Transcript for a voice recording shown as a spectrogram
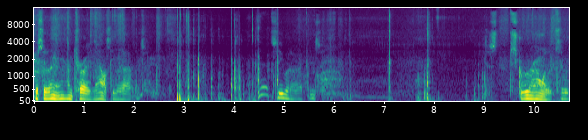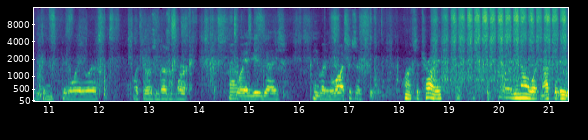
just so I'm to try it now, see what happens. Let's see what happens. Just screw around with it, see what you can get away with, what does and doesn't work. That way, if you guys, anybody who watches it, wants to try it, you know what not to do.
